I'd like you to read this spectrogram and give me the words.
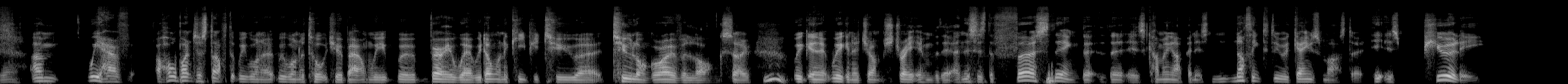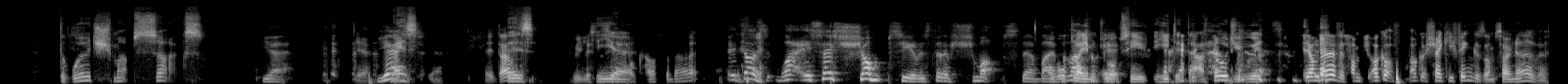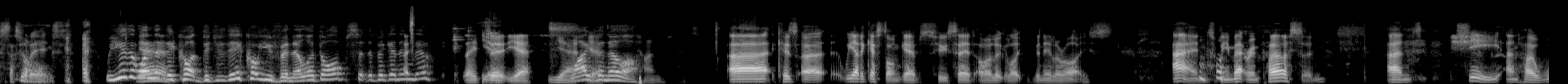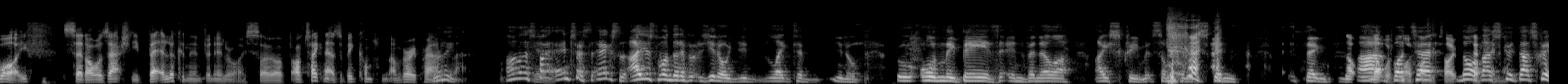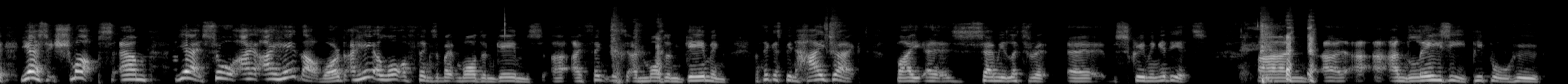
Yeah. Um, we have a whole bunch of stuff that we want to we want to talk to you about, and we, we're very aware we don't want to keep you too uh, too long or over long. So Hmm. we're gonna we're gonna jump straight in with it. And this is the first thing that that is coming up, and it's nothing to do with Games Master. It is purely the word shmup sucks. Yeah. Yeah. Yes, It does. There's we listened yeah. to a podcast about it. it does. Well, it says shumps here instead of shmups. There, by we'll blame okay. Dawbs. He he did that. I told you. We're, Yeah, I'm nervous. I'm, I got I got shaky fingers. I'm so nervous. That's what it is. Were you the one Yeah. that they called? Did they call you Vanilla Dobbs at the beginning there? They Yeah. do. Yeah. Yeah. Why yeah. vanilla? Times. Because uh, we had a guest on Gebs who said, "Oh, I look like Vanilla Ice," and we met her in person, and she and her wife said I was actually better looking than Vanilla Ice. So I've, I've taken that as a big compliment. I'm very proud Brilliant. of that. Oh, that's Yeah. fine. Interesting. Excellent. I just wondered if it was, you know, you'd like to, you know, only bathe in vanilla ice cream at some kind of skin thing. Not, Uh, not but uh, type. no, that's not. good. That's great. Yes, shmups. Um, yeah. So I, I hate that word. I hate a lot of things about modern games. Uh, I think this and modern gaming. I think it's been hijacked by uh, semi-literate uh, screaming idiots and uh, uh, and lazy people who.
